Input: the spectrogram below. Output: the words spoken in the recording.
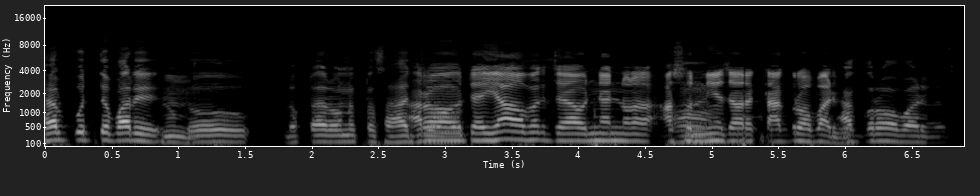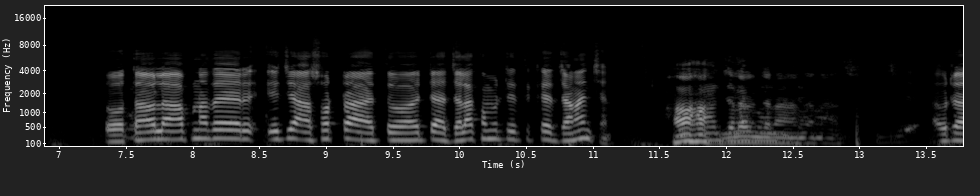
হেল্প করতে পারি তো লোকটার অনেকটা সাহায্য আরও ওইটা ইয়া হবে যে অন্যান্য আসন হ্যাঁ। নিয়ে যাওয়ার একটা আগ্রহ বাড়বে। আগ্রহ বাড়বে। তো তাহলে আপনাদের এই যে আসরটা তো এটা জেলা কমিটি থেকে জানাইছেন? হ্যাঁ হ্যাঁ হ্যাঁ, জেলা জানা কমিটি জানা আছে। ওটা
